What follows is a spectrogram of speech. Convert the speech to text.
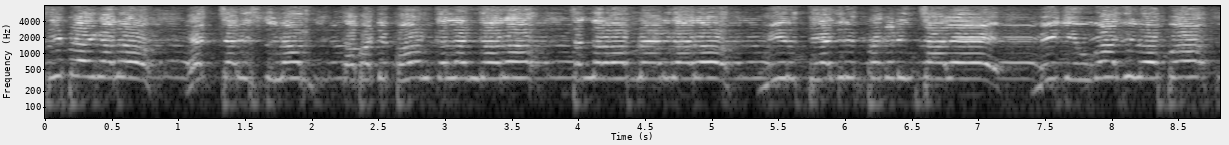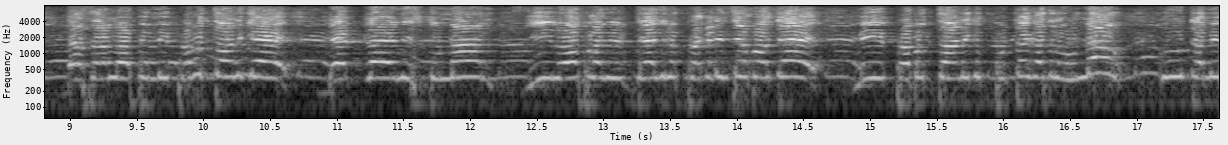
సిపిఐ గారు హెచ్చరిస్తున్నాం. కాబట్టి పవన్ కళ్యాణ్ గారు చంద్రబాబు నాయుడు గారు మీరు తేదీని ప్రకటించాలి. మీకు ఉగాది లోపు దసరా మీ ప్రభుత్వానికి డెడ్ లైన్ ఇస్తున్నాం. ఈ లోపల మీరు తేదీలు ప్రకటించకపోతే మీ ప్రభుత్వానికి పుట్టగతులు ఉండవు. కూటమి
